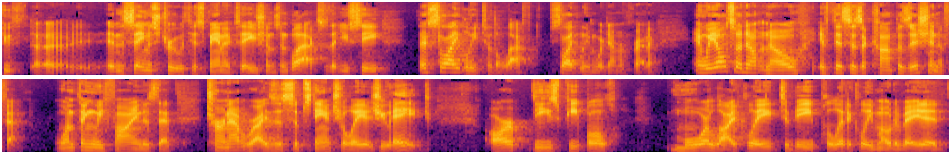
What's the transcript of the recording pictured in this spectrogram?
uh, and the same is true with Hispanics, Asians, and blacks, is that you see they're slightly to the left, slightly more Democratic. And we also don't know if this is a composition effect. One thing we find is that turnout rises substantially as you age. Are these people more likely to be politically motivated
